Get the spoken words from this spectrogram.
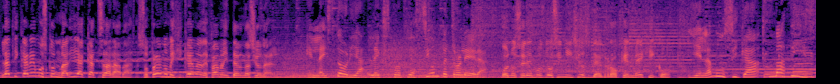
Platicaremos con María Catzaraba, soprano mexicana de fama internacional. En la historia, la expropiación petrolera. Conoceremos los inicios del rock en México. Y en la música, Matiz.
